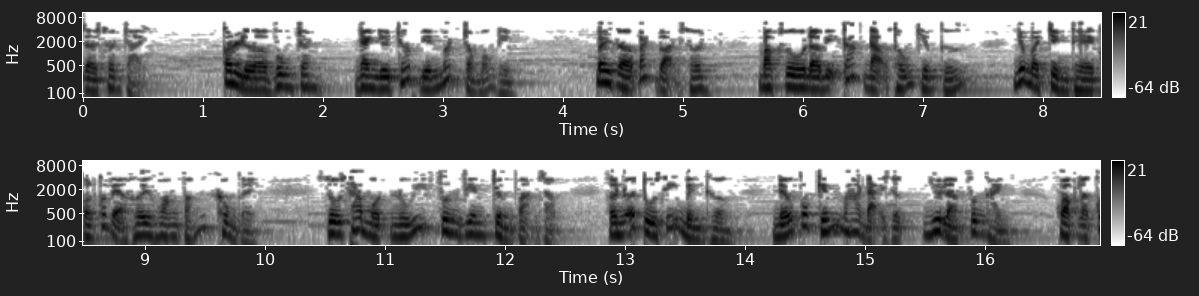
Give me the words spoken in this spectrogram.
rời sơn trại, Con lừa vung chân, Nhanh như chớp biến mất trong bóng đêm. Bây giờ bách đoạn sơn, Mặc dù đã bị các đạo thống chiếm cứ, Nhưng mà trình thể còn có vẻ hơi hoang vắng, không người Dù sao một núi phương viên trường vạn rộng Hơn nữa tu sĩ bình thường, Nếu có kiếm ma đại dực như là phương hành hoặc là có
